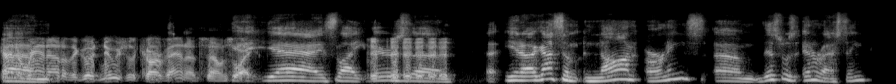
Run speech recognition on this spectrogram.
Kind of um, ran out of the good news with Carvana. It sounds like. Yeah, it's like there's, uh, uh, you know, I got some non-earnings. Um, this was interesting.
